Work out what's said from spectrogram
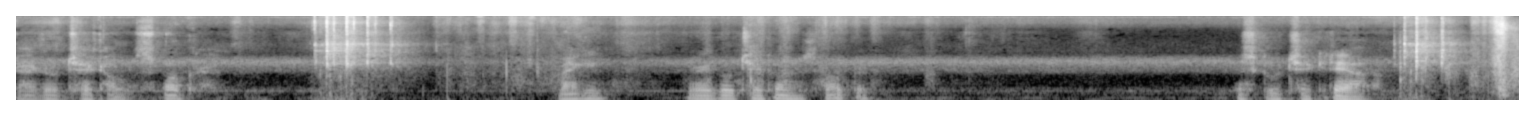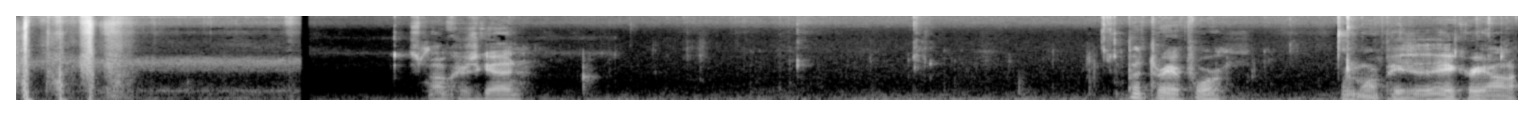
Gotta go check on the smoker. Maggie, you to go check on the smoker? Let's go check it out. Smoker's good. Put three or four more pieces of hickory on it.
